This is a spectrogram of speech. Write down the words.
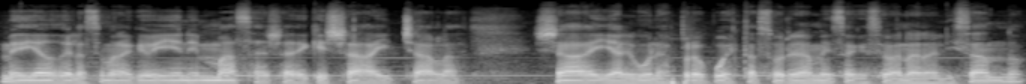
mediados de la semana que viene, más allá de que ya hay charlas, ya hay algunas propuestas sobre la mesa que se van analizando,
